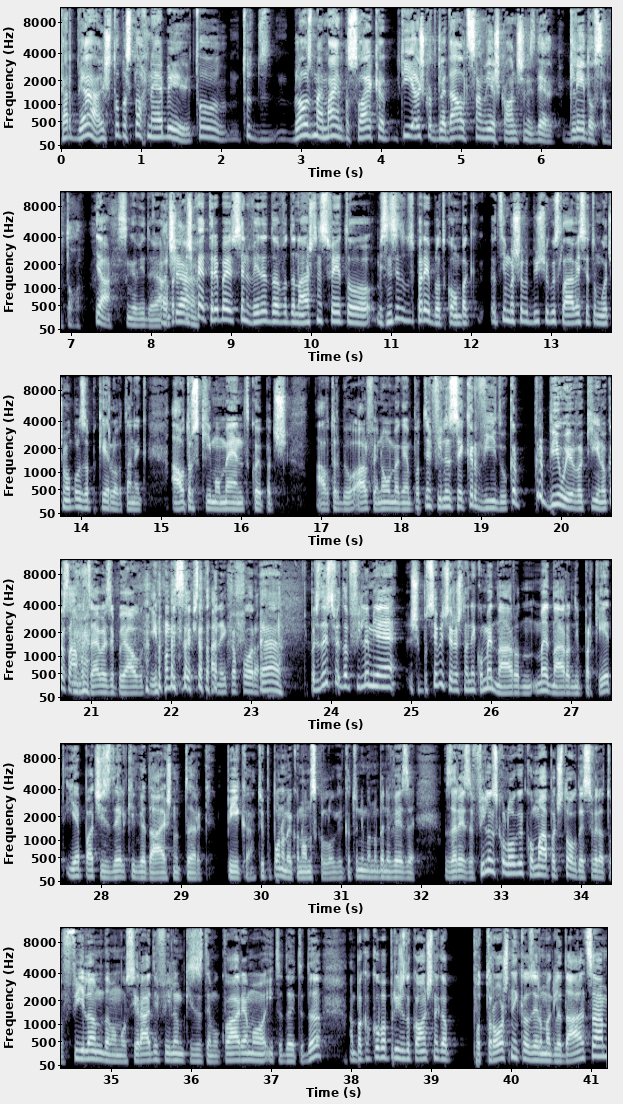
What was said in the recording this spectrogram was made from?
Kar, ja, veš, to pa sploh ne bi, to tudi blows my mind, po svoje, ker ti, veš, kot gledalec, sam veš, končni izdelek. Gledal sem to. Ja, sem ga videl. Ja. Pač Ampak, ja. kaj, treba je vseeno vedeti, da v današnjem svetu, mislim, da je tudi prej bilo tako, ampak recimo še v bivši Jugoslaviji se je to mogoče malo bolj zapakiralo v ta nek avtorski moment, ko je pač avtor bil alfa in omega in potem film se je kar videl, kar, kar bil je v kinu, kar samo sebe se je pojavil v kinu, mislim, da je ta neka fora. Ja. Pač dejstvo je, da film je, še posebej, če rečeš na neko mednarodni, mednarodni parket, je pač izdelek, ki ga daješ na trg. Pika. To je popolnoma ekonomska logika, to nima nobene veze za res. Filmsko logiko ima pač to, da je seveda to film, da imamo vsi radi film, ki se s tem ukvarjamo, itd. itd. Ampak kako pa prideš do končnega potrošnika oziroma gledalca?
